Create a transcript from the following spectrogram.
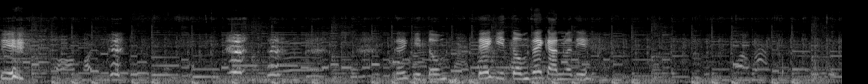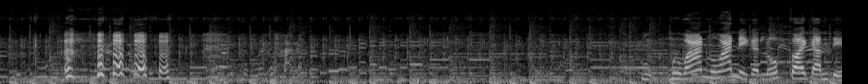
สิได้กี่ต้มได้กี่ต้มใส่กันมาดิ มือว่านมือว่านนี่กันลบซอยกันติ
